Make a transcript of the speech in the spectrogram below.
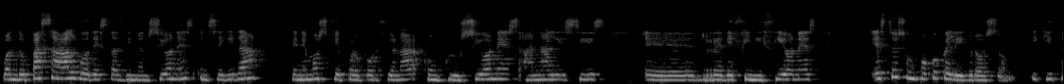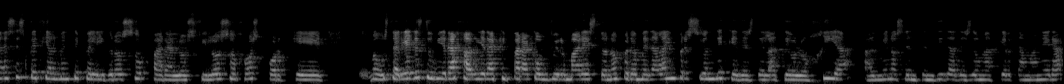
cuando pasa algo de estas dimensiones, enseguida tenemos que proporcionar conclusiones, análisis, eh, redefiniciones. Esto es un poco peligroso y quizás es especialmente peligroso para los filósofos porque me gustaría que estuviera Javier aquí para confirmar esto, ¿no? pero me da la impresión de que desde la teología, al menos entendida desde una cierta manera,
